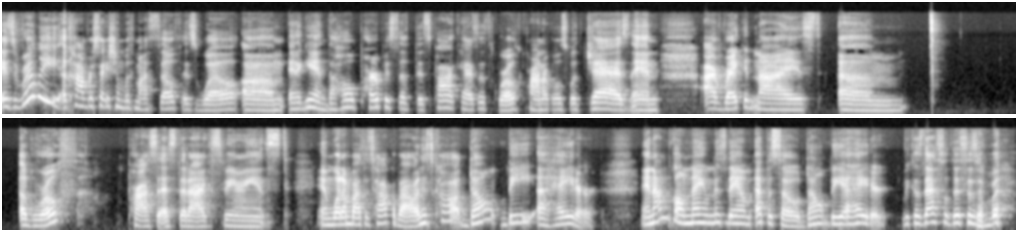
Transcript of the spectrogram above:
is really a conversation with myself as well. Um, and again, the whole purpose of this podcast is Growth Chronicles with Jazz. And I recognized um, a growth process that I experienced and what I'm about to talk about. And it's called Don't Be a Hater. And I'm going to name this damn episode Don't Be a Hater because that's what this is about. and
